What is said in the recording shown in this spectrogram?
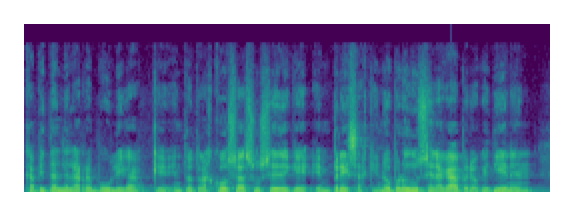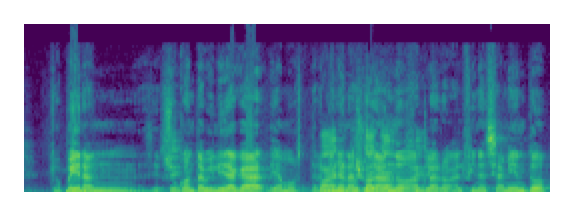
capital de la República, que entre otras cosas sucede que empresas que no producen acá, pero que tienen, que operan su Sí. contabilidad acá, digamos, terminan acá, ayudando a, sí. claro, al financiamiento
